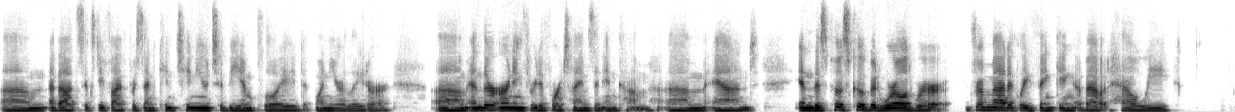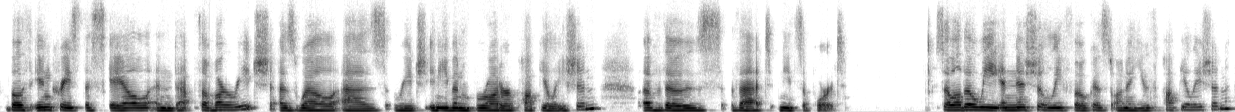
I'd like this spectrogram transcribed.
um, about 65% continue to be employed one year later. Um, and they're earning three to four times in income. Um, and in this post-COVID world, we're dramatically thinking about how we both increase the scale and depth of our reach, as well as reach an even broader population of those that need support. So although we initially focused on a youth population,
